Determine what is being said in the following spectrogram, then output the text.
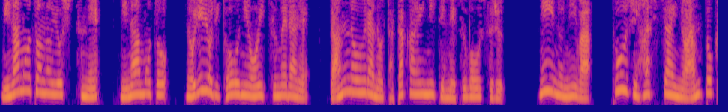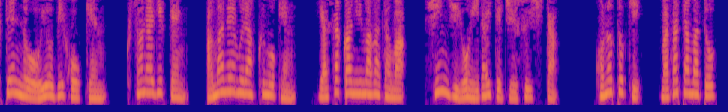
源義経、源、則頼等に追い詰められ、壇の浦の戦いにて滅亡する。2位の2は、当時8歳の安徳天皇及び封建、草薙県、天根村雲県、八坂に勾玉、神事を抱いて受水した。この時、勾玉と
